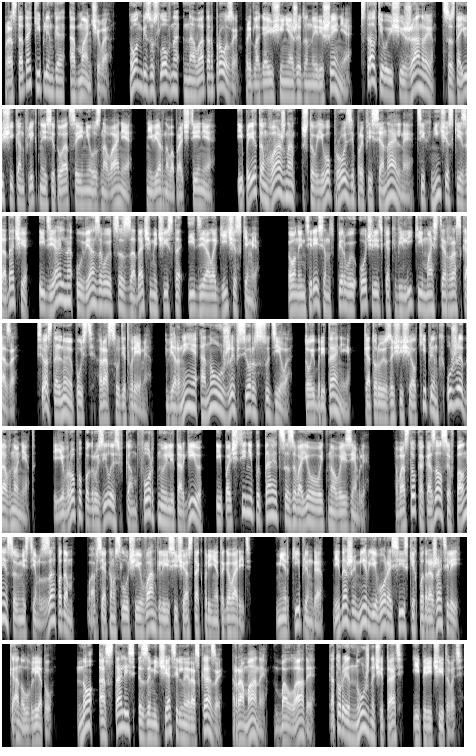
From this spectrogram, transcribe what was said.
Простота Киплинга обманчива. Он, безусловно, новатор прозы, предлагающий неожиданные решения, сталкивающий жанры, создающий конфликтные ситуации неузнавания, неверного прочтения. И при этом важно, что в его прозе профессиональные, технические задачи идеально увязываются с задачами чисто идеологическими. Он интересен в первую очередь как великий мастер рассказа. Все остальное пусть рассудит время. Вернее, оно уже все рассудило. Той Британии, которую защищал Киплинг, уже давно нет. Европа погрузилась в комфортную литургию и почти не пытается завоевывать новые земли. Восток оказался вполне совместим с Западом, во всяком случае в Англии сейчас так принято говорить. Мир Киплинга и даже мир его российских подражателей канул в лету. Но остались замечательные рассказы, романы, баллады, которые нужно читать и перечитывать.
